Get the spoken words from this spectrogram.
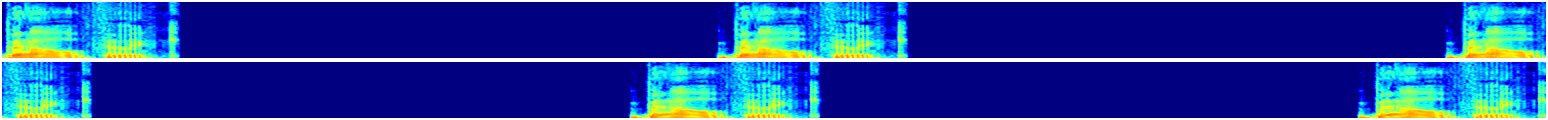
Belvic Belvic Belvic Belvic Belvic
